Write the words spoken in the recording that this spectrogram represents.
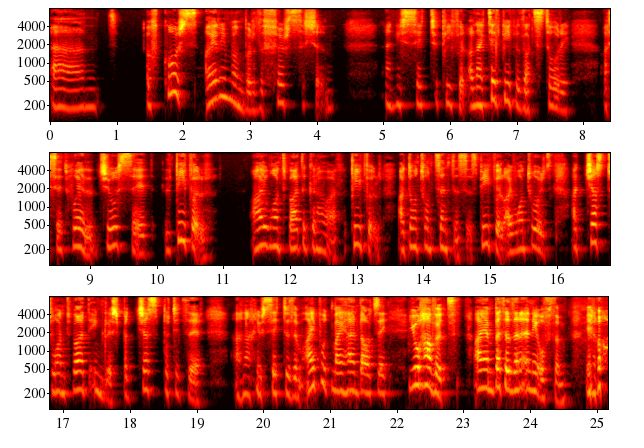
And of course, I remember the first session, and he said to people, and I tell people that story. I said, Well, Joe said, People, I want bad grammar. People, I don't want sentences. People, I want words. I just want bad English, but just put it there. And I said to them, I put my hand out, say, You have it. I am better than any of them, you know,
